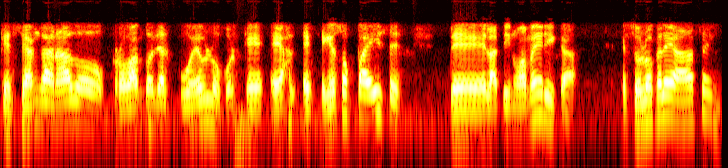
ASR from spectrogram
que se han ganado robándole al pueblo, porque en esos países de Latinoamérica, eso es lo que le hacen.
